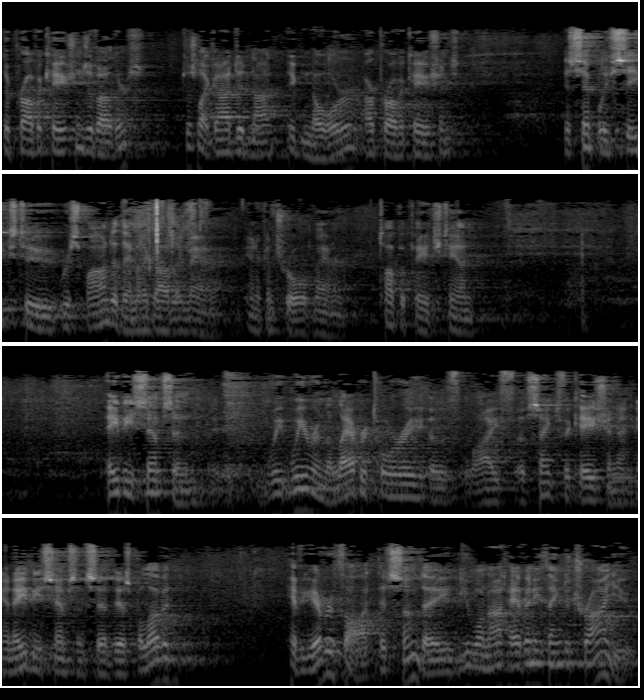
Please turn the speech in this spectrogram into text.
the provocations of others, just like God did not ignore our provocations. It simply seeks to respond to them in a godly manner, in a controlled manner. Top of page 10. A.B. Simpson we, we are in the laboratory of life, of sanctification, and, and A.B. Simpson said this Beloved, have you ever thought that someday you will not have anything to try you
